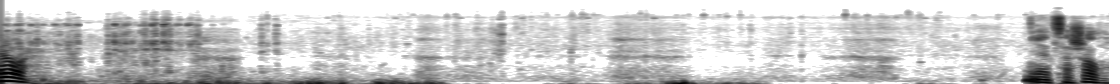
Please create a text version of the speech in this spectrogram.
Здорово. Нет, сошел.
